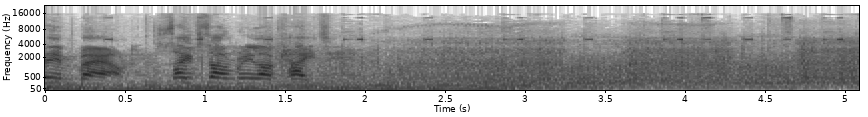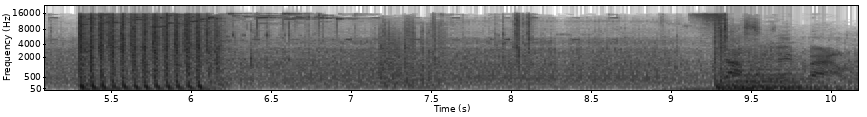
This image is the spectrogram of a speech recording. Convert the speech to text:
Inbound. Safe zone relocated. Gas is inbound.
